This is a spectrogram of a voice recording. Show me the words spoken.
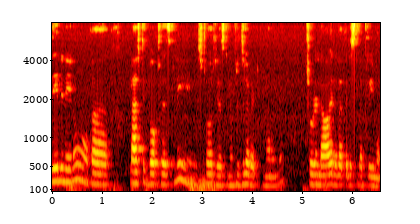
దీన్ని నేను ఒక ప్లాస్టిక్ బాక్స్ వేసుకుని స్టోర్ చేసుకున్నాను ఫ్రిడ్జ్లో పెట్టుకున్నానండి. చూడండి ఆయిల్ ఇలా తెలుస్తుంది క్రీము.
